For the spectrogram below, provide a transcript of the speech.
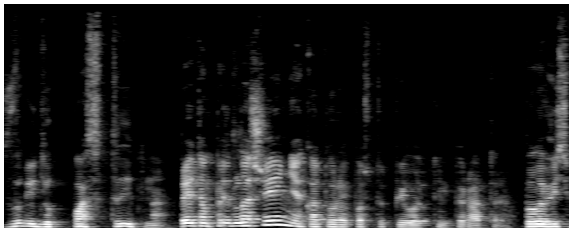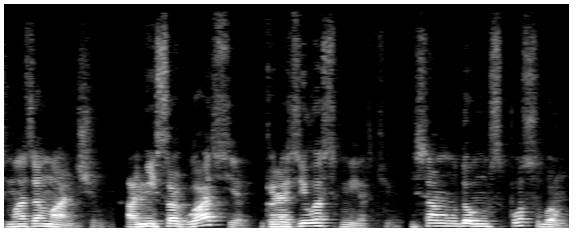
выглядел постыдно. При этом предложение, которое поступило от императора, было весьма заманчивым а несогласие грозило смертью. И самым удобным способом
